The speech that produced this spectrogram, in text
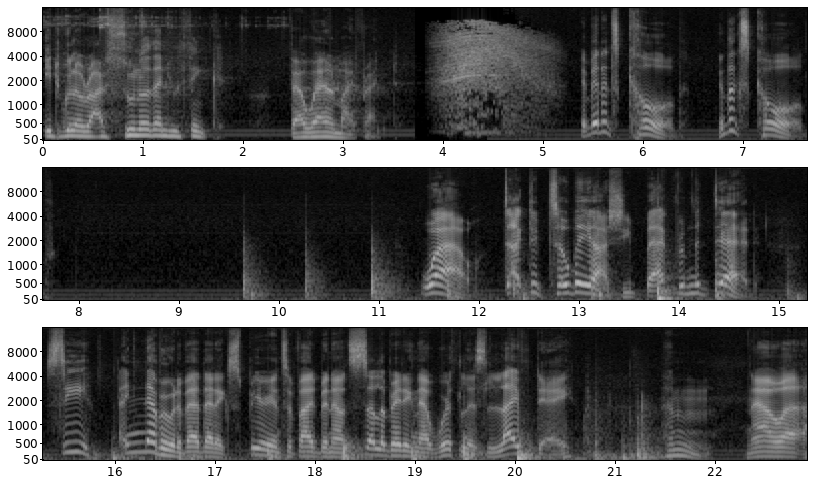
It will arrive sooner than you think. Farewell, my friend. I bet it's cold. It looks cold. Wow, Dr. Tobayashi back from the dead. See, I never would have had that experience if I'd been out celebrating that worthless life day. Hmm. Now, uh,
